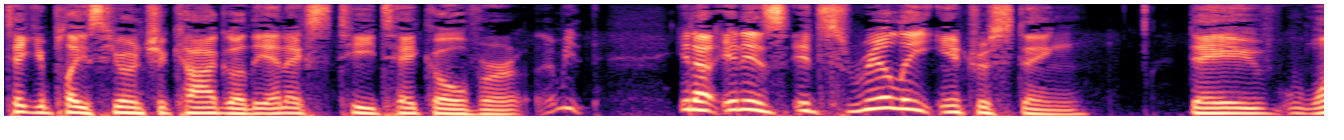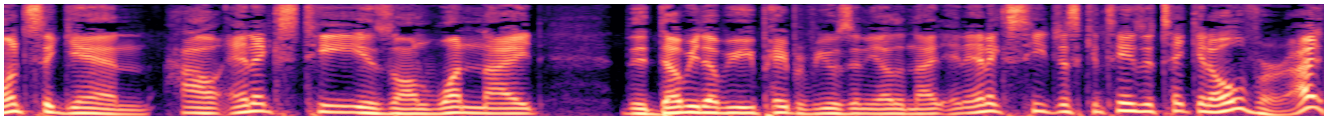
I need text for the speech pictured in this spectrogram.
taking place here in Chicago, the NXT takeover. I mean, you know, it is. It's really interesting, Dave. Once again, how NXT is on one night. The WWE pay per views in the other night, and NXT just continues to take it over. I,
